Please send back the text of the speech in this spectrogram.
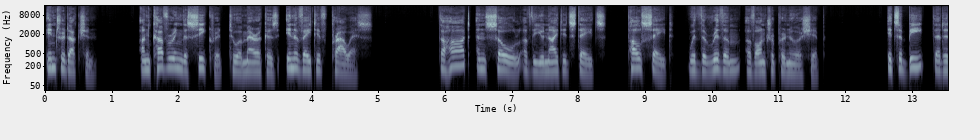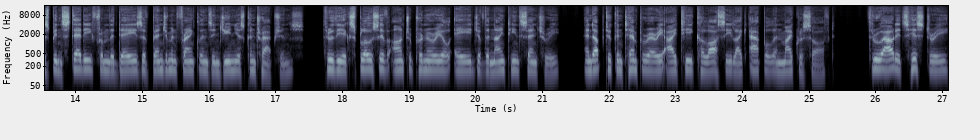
Introduction Uncovering the Secret to America's Innovative Prowess. The heart and soul of the United States pulsate with the rhythm of entrepreneurship. It's a beat that has been steady from the days of Benjamin Franklin's ingenious contraptions, through the explosive entrepreneurial age of the 19th century, and up to contemporary IT colossi like Apple and Microsoft. Throughout its history,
